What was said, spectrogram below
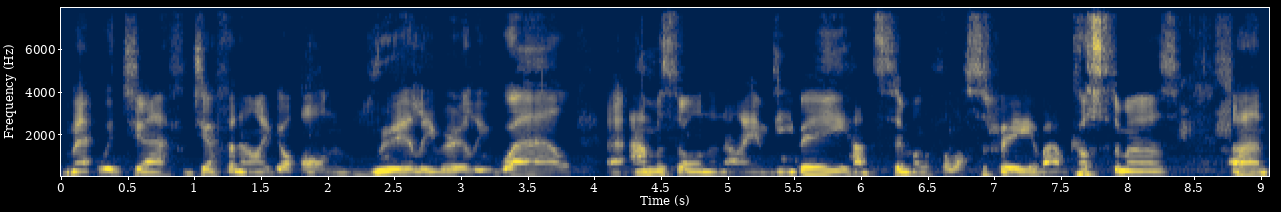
met with Jeff. Jeff and I got on really, really well. Uh, Amazon and IMDb had a similar philosophy about customers. And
